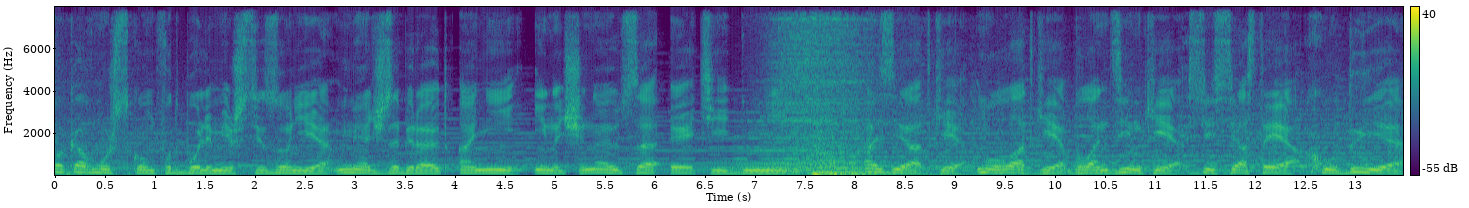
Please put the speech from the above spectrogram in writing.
Пока в мужском футболе межсезонье мяч забирают они и начинаются эти дни. Азиатки, мулатки, блондинки, сисястые, худые.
